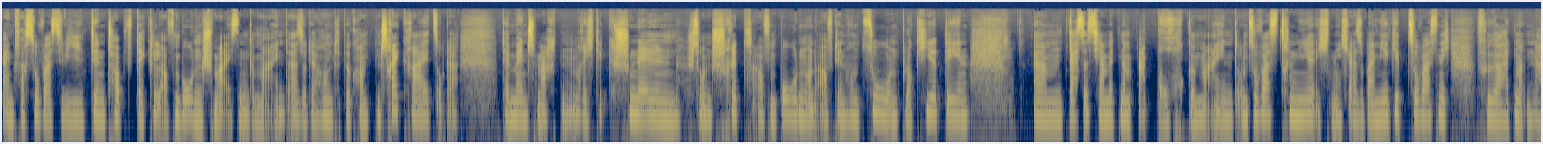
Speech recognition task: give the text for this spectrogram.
einfach sowas wie den Topfdeckel auf den Boden schmeißen gemeint. Also der Hund bekommt einen Schreckreiz oder der Mensch macht einen richtig schnellen, so einen Schritt auf den Boden und auf den Hund zu und blockiert den. Ähm, das ist ja mit einem Abbruch gemeint und sowas trainiere ich nicht. Also bei mir gibt sowas nicht. Früher hat man, na,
